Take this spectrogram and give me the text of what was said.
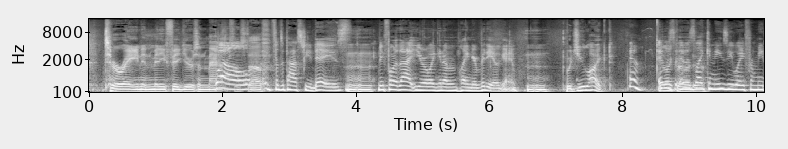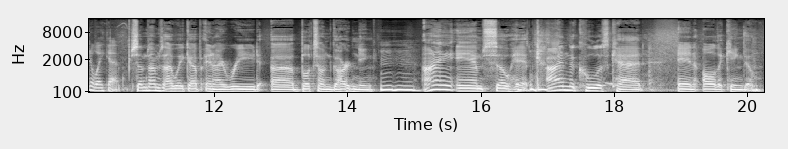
terrain and minifigures and maps well, and stuff, for the past few days. Mm-hmm. Before that, you were waking up and playing your video game. which you liked. Yeah, it was like it was like an easy way for me to wake up. Sometimes I wake up and I read uh, books on gardening. Mm-hmm. I am so hip. I'm the coolest cat in all the kingdom.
